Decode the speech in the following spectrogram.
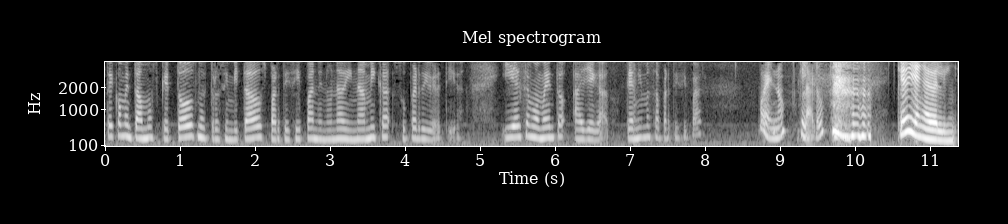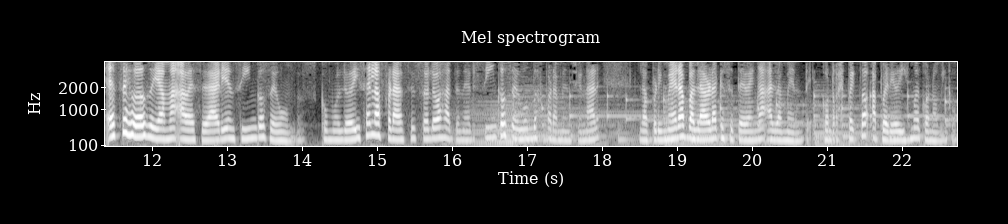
te comentamos que todos nuestros invitados participan en una dinámica súper divertida y ese momento ha llegado. ¿Te animas a participar? Bueno, claro. Qué bien, Evelyn. Este juego se llama Abecedario en 5 segundos. Como lo dice la frase, solo vas a tener 5 segundos para mencionar la primera palabra que se te venga a la mente con respecto a periodismo económico,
